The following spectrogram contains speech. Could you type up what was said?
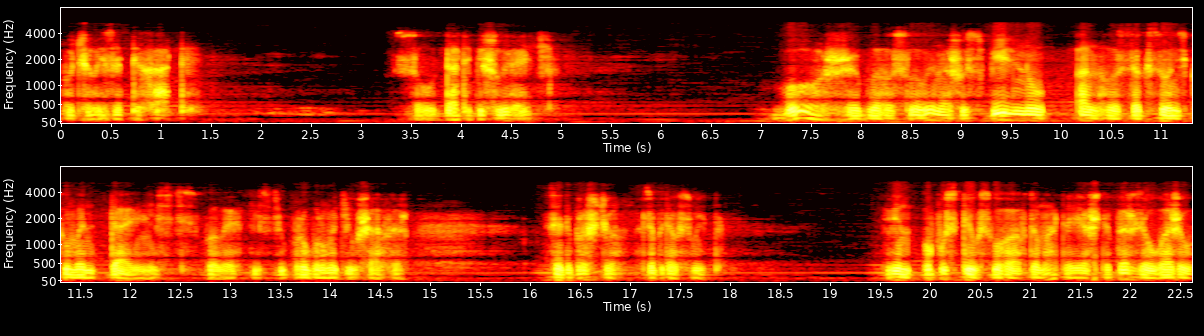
почали затихати. Солдати пішли геть. Боже, благослови нашу спільну англосаксонську ментальність з полегкістю пробурмотів шафер. Це ти про що? запитав Сміт. Він опустив свого автомата і аж тепер зауважив,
